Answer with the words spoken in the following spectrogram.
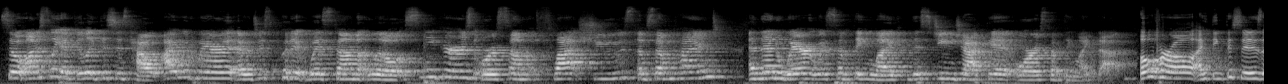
So honestly, I feel like this is how I would wear it. I would just put it with some little sneakers or some flat shoes of some kind and then wear it with something like this jean jacket or something like that. Overall, I think this is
